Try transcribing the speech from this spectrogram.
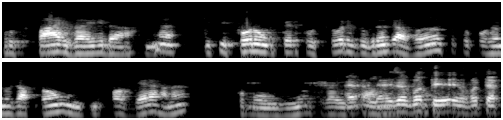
os pais aí da, né? e que foram percursores do grande avanço que ocorreu no Japão no pós-guerra, né? Como muitos aí. É, aliás, eu vou ter, eu vou ter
